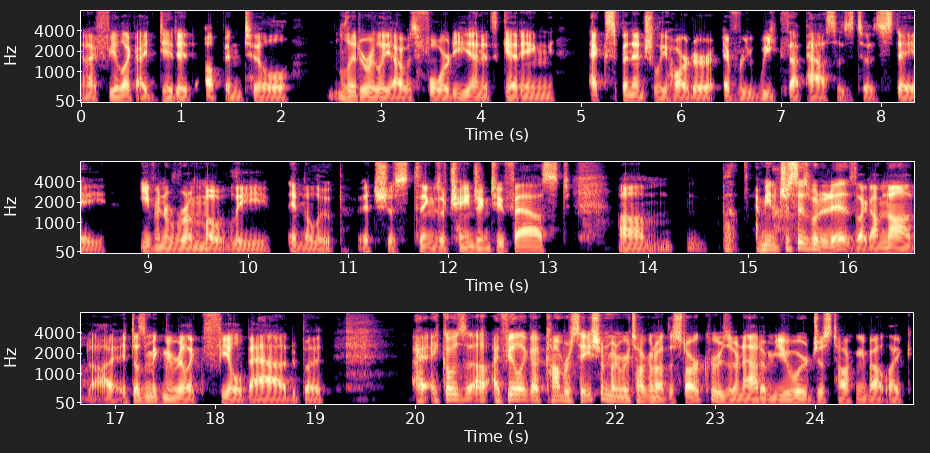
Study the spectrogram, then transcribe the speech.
And I feel like I did it up until literally I was 40 and it's getting exponentially harder every week that passes to stay even remotely in the loop. It's just things are changing too fast. Um, But- I mean, it just is what it is. Like I'm not. I, it doesn't make me really like feel bad, but I, it goes. Uh, I feel like a conversation when we were talking about the Star Cruiser and Adam, you were just talking about like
